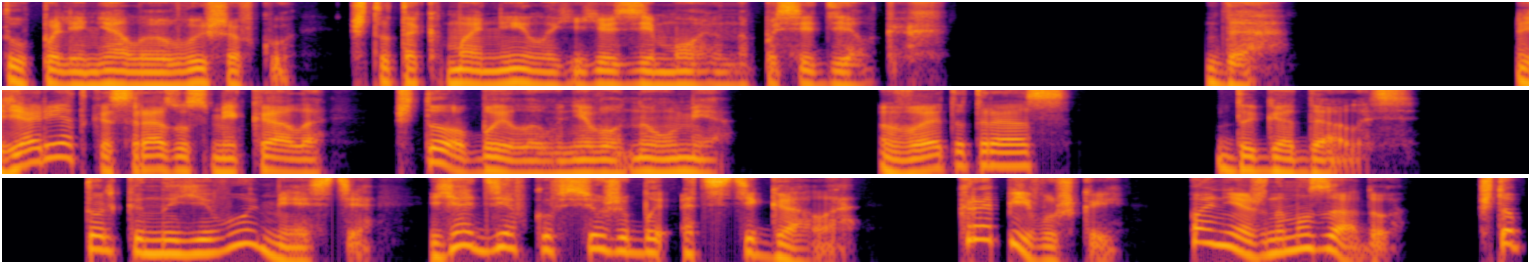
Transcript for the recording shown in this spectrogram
ту полинялую вышивку, что так манило ее зимою на посиделках. Да. Я редко сразу смекала, что было у него на уме. В этот раз догадалась. Только на его месте я девку все же бы отстегала. Крапивушкой, по нежному заду, чтоб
